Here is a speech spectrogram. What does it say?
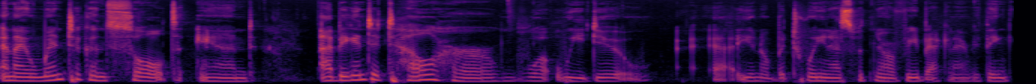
And I went to consult, and I began to tell her what we do. Uh, you know, between us with neurofeedback and everything.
